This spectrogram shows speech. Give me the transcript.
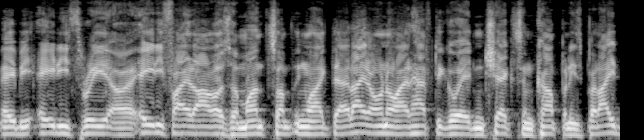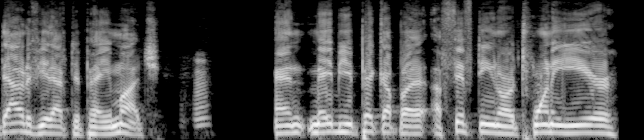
maybe 83, uh, $85 a month, something like that. I don't know. I'd have to go ahead and check some companies, but I doubt if you'd have to pay much. And maybe you pick up a, a 15 or 20 year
